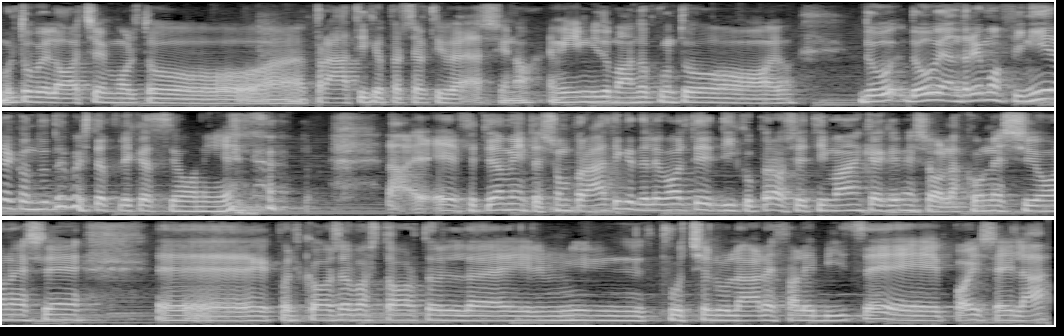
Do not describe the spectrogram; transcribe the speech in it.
molto veloce, molto uh, pratica per certi versi, no? E mi, mi domando appunto dove, dove, andremo a finire con tutte queste applicazioni. no, effettivamente sono pratiche, delle volte dico però se ti manca, che ne so, la connessione, se eh, qualcosa va storto, il, il, il, tuo cellulare fa le bizze e poi sei là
